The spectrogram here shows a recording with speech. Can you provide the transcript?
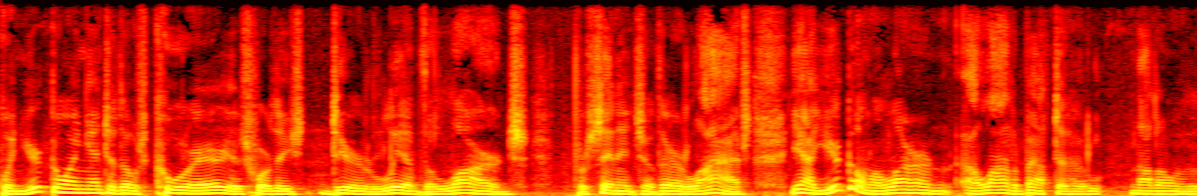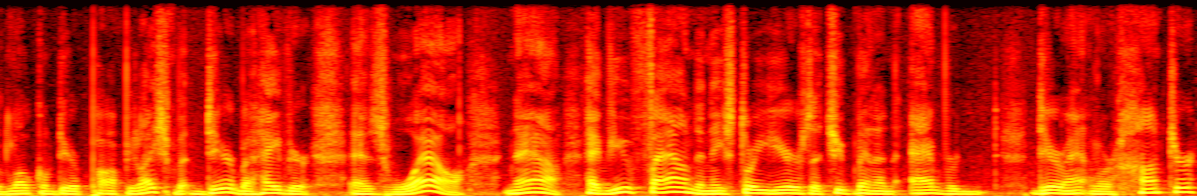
when you're going into those core areas where these deer live, the large percentage of their lives, yeah, you're going to learn a lot about the not only the local deer population but deer behavior as well. Now, have you found in these three years that you've been an avid deer antler hunter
